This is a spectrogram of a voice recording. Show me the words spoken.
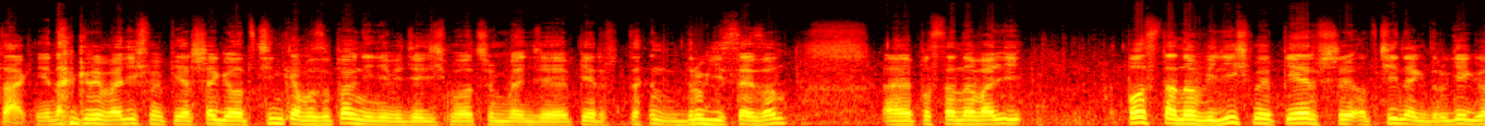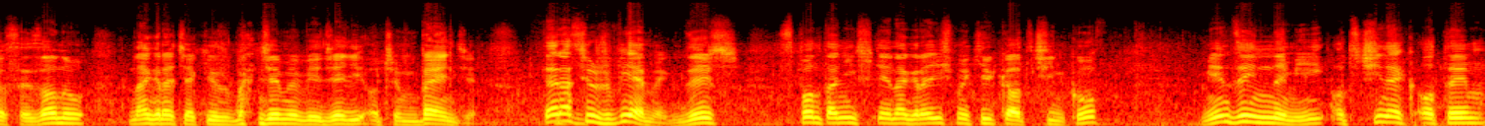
Tak, nie nagrywaliśmy pierwszego odcinka, bo zupełnie nie wiedzieliśmy, o czym będzie pierw, ten drugi sezon. E, Postanowili, postanowiliśmy pierwszy odcinek drugiego sezonu nagrać, jak już będziemy wiedzieli, o czym będzie. Teraz już wiemy, gdyż spontanicznie nagraliśmy kilka odcinków. Między innymi odcinek o tym,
